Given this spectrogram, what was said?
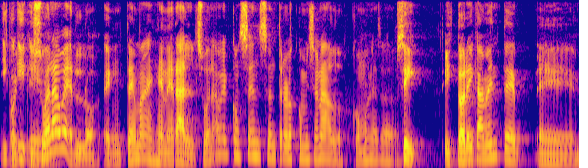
Y, suele haberlo en temas en general. ¿Suele haber consenso entre los comisionados? ¿Cómo es eso? Sí, históricamente eh,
